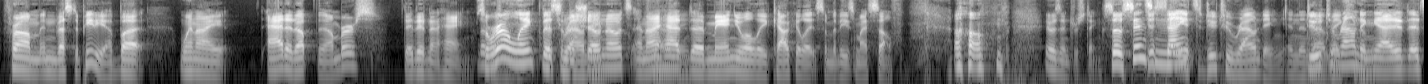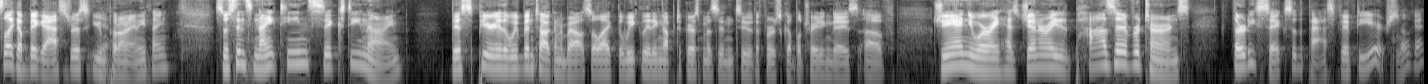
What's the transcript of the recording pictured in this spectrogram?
from Investopedia, but when I added up the numbers, they didn't hang. So we're going to link this It's in the show rounding. notes, and I had to manually calculate some of these myself. Um, it was interesting. So since Just say it's due to rounding, and then due that to makes it rounding, a- yeah, it, it's like a big asterisk you can put on anything. So since 1969, this period that we've been talking about, so like the week leading up to Christmas into the first couple trading days of January, has generated positive returns 36 of the past 50 years. Okay.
